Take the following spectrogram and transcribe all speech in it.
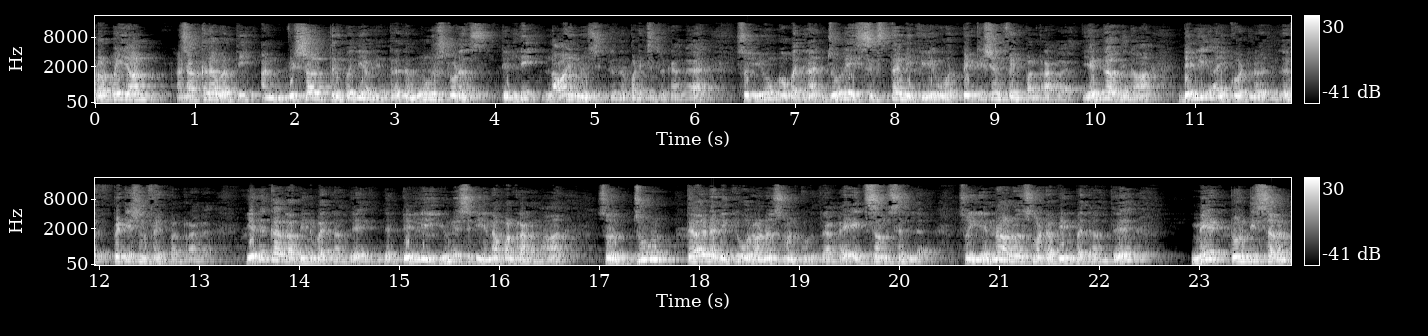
பிரபயான் சக்கரவர்த்தி அண்ட் விஷால் திருப்பதி அப்படின்ற இந்த மூணு ஸ்டூடெண்ட்ஸ் டெல்லி லா யூனிவர்சிட்டி வந்து படிச்சிட்டு இருக்காங்க. சோ இவங்க பாத்தீங்கன்னா ஜூலை சிக்ஸ்த் அன்னைக்கு ஒரு பெட்டிஷன் ஃபைல் பண்றாங்க. எங்க அப்படின்னா டெல்லி ஹைகோர்ட்ல இருந்து பெட்டிஷன் ஃபைல் பண்றாங்க. எதுக்காக அப்படின்னு பார்த்தீங்கன்னா வந்து இந்த டெல்லி யூனிவர்சிட்டி என்ன பண்றாங்கன்னா சோ ஜூன் தேர்ட் அன்னைக்கு ஒரு அனௌன்ஸ்மெண்ட் கொடுக்குறாங்க எக்ஸாம்ஸ் இல்ல சோ என்ன அனௌன்ஸ்மெண்ட் அப்படின்னு பார்த்தீங்கன்னா வந்து மே டுவெண்ட்டி செவன்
